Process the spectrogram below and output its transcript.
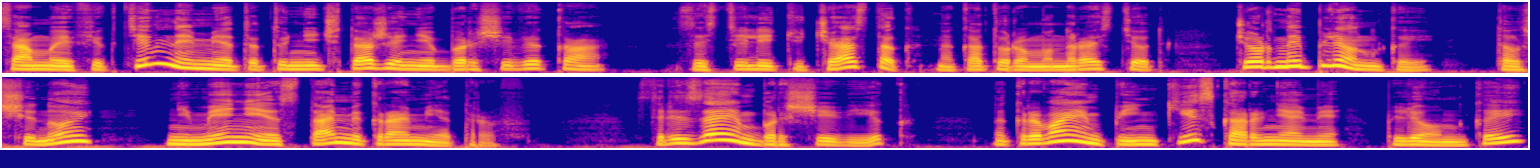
Самый эффективный метод уничтожения борщевика – застелить участок, на котором он растет, черной пленкой толщиной не менее 100 микрометров. Срезаем борщевик, накрываем пеньки с корнями пленкой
